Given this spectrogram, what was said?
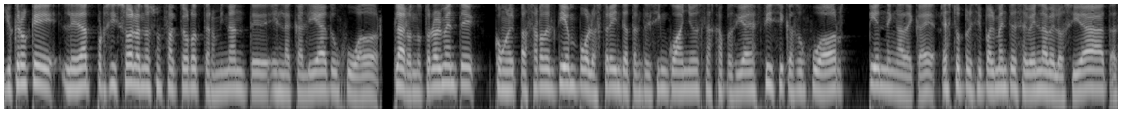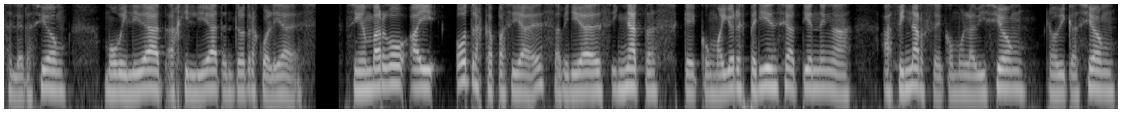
Yo creo que la edad por sí sola no es un factor determinante en la calidad de un jugador. Claro, naturalmente, con el pasar del tiempo, a los 30, 35 años, las capacidades físicas de un jugador tienden a decaer. Esto principalmente se ve en la velocidad, aceleración, movilidad, agilidad, entre otras cualidades. Sin embargo, hay otras capacidades, habilidades innatas, que con mayor experiencia tienden a afinarse, como la visión, la ubicación,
